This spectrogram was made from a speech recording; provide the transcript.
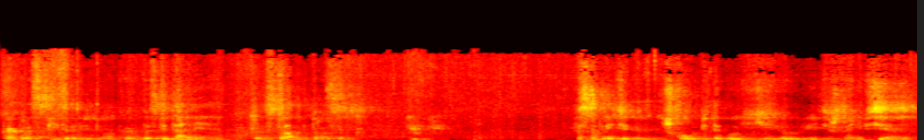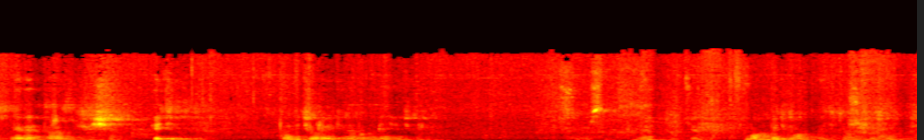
как воспитывать ребенка. Воспитание – это странный процесс. Посмотрите школу педагогики, и вы увидите, что они все говорят о разных вещах. Эти, помните, у Рейкина было миниатюра? Да. Мог быть, мог быть, может быть, мог быть.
